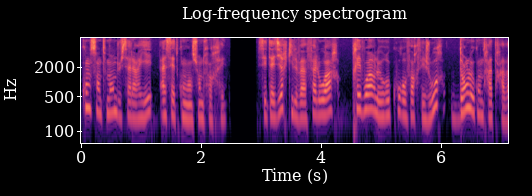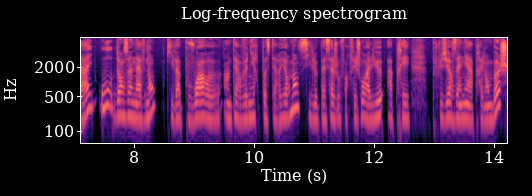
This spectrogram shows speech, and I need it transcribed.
consentement du salarié à cette convention de forfait. C'est-à-dire qu'il va falloir prévoir le recours au forfait jour dans le contrat de travail ou dans un avenant qui va pouvoir euh, intervenir postérieurement si le passage au forfait jour a lieu après plusieurs années après l'embauche.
